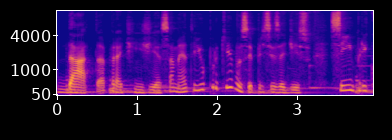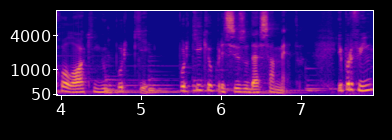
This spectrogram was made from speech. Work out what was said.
data para atingir essa meta e o porquê você precisa disso. Sempre coloquem o porquê. Por que, que eu preciso dessa meta? E por fim,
